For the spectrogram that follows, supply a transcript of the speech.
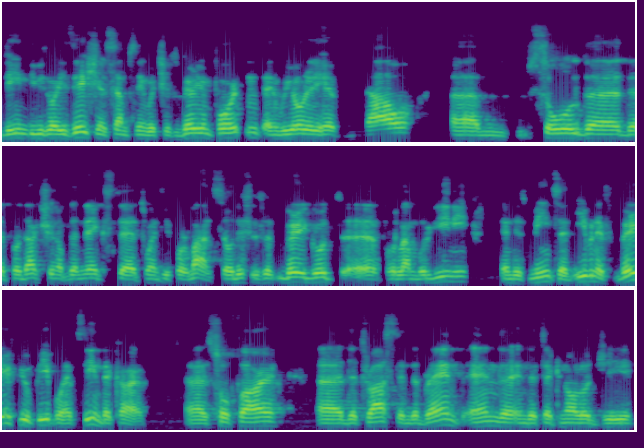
the individualization is something which is very important, and we already have now um, sold uh, the production of the next uh, 24 months. So this is very good uh, for Lamborghini, and this means that even if very few people have seen the car, uh, so far, uh, the trust in the brand and in the technology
